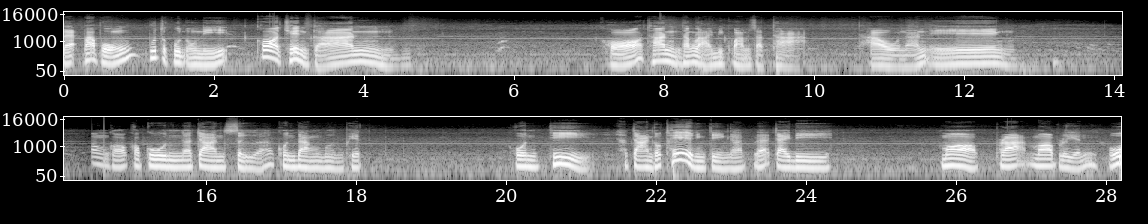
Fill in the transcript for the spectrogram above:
และพระผงพุทธคุณองค์นี้ก็เช่นกัน ขอท่านทั้งหลายมีความศรัทธา เท่านั้นเอง ต้องขอขอบคุณอาจารย์เสือคนดังเมืองเพชร คนที่อาจารย์เขาเท่จริงๆครับ และใจดี มอบพระมอบเหรียญโอ้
